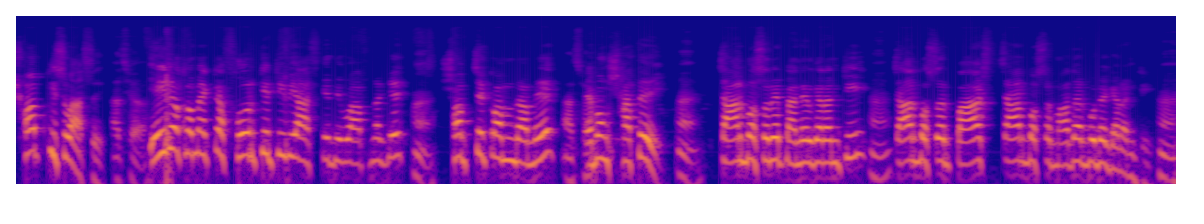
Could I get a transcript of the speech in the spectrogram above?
সবকিছু আছে। আচ্ছা। এইরকম একটা ফোর কে টিভি আজকে দেবো আপনাকে। হ্যাঁ। সবচেয়ে কম দামে আচ্ছা। এবং সাথে হ্যাঁ। চার বছরের প্যানেল গ্যারান্টি চার বছর পার্টস চার বছর মাদারবোর্ডের গ্যারান্টি হ্যাঁ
